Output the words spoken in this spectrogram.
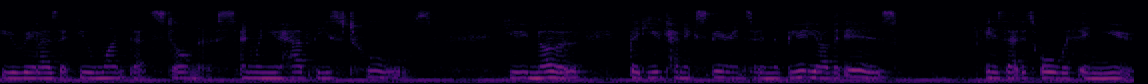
you realize that you want that stillness. And when you have these tools, you know that you can experience it. And the beauty of it is, is that it's all within you.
